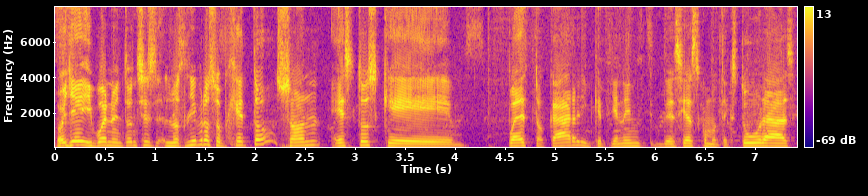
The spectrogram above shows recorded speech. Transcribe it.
Oye, y bueno, entonces los libros objeto son estos que puedes tocar y que tienen, decías, como texturas,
